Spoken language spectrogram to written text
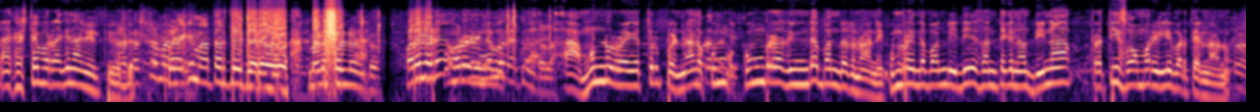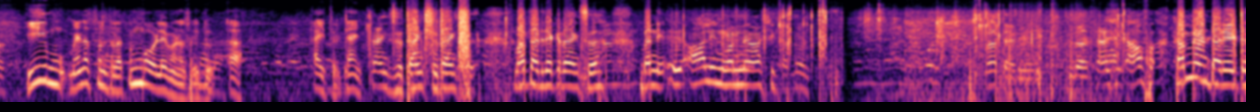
ನಾನು ಕಸ್ಟಮರ್ ಆಗಿ ನಾನು ಹೇಳ್ತಿರೋದು. ಆಗಿ ಮಾತಾಡ್ತಾ ಇದ್ದಾರೆ ಅವರು. ಉಂಟು. ಹೊರಗಡೆ? ಹೊರಗಡೆಯಿಂದ ಹಾಂ ಮುನ್ನೂರೈವತ್ತು ರೂಪಾಯಿ ನಾನು ಕುಂ ಕುಂಬ್ರದಿಂದ? ಬಂದದ್ದು ನಾನೇ. ಕುಂಬ್ರದಿಂದ ಬಂದು ಇದೇ ಸಂತೆಗೆ ನಾವು ದಿನ ಪ್ರತಿ ಸೋಮವಾರ ಇಲ್ಲಿ ಬರ್ತೇನೆ ನಾನು. ಈ ಮೆಣಸು ಅಂತಲ್ಲ ತುಂಬ ಒಳ್ಳೆ ಮೆಣಸು ಇದು. ಹಾಂ. ಆಯಿತು thank you thanks thanks thanks ಮಾತಾಡಿದ್ದಕ್ಕೆ ಥ್ಯಾಂಕ್ಸ್ ಬನ್ನಿ ಆಲ್ ಇನ್ ಒನ್ ಆಶಿಕ್ ಅಂತ ಉಂಟು. ಮಾತಾಡಿ ಆಫ್ ಕಮ್ಮಿ ಉಂಟಾ ರೇಟ್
